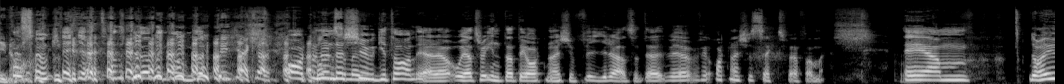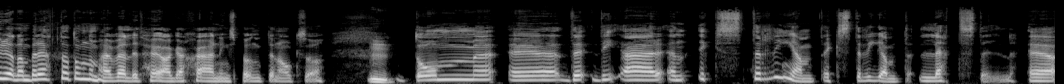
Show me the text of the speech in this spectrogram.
ingen aning. Okej, jag trodde du hade googlat. Jäklar. 1820-tal är det och jag tror inte att det är 1824. Så har- 1826 får jag för mig. Ehm, du har ju redan berättat om de här väldigt höga skärningspunkterna också. Mm. De, eh, det, det är en extremt, extremt lätt stil. Eh,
